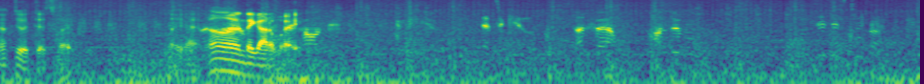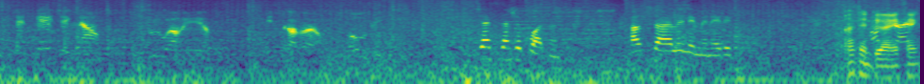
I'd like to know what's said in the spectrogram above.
On do it this way. Like that. Oh, and they got away. Hostile eliminated. I didn't do anything.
